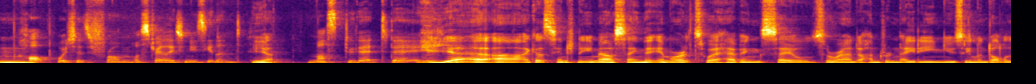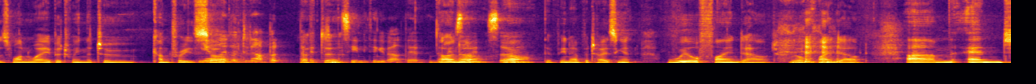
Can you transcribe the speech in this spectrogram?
Mm, hop, which is from Australia to New Zealand. Yeah. Must do that today. Yeah, uh, I got sent an email saying that Emirates were having sales around 180 New Zealand dollars one way between the two countries. Yeah, so well, I looked it up, but I to- didn't see anything about that on the I website. know. So Oh, they've been advertising it. We'll find out. We'll find out. Um, and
